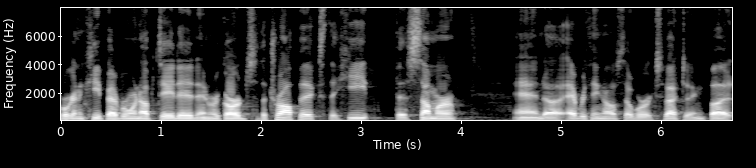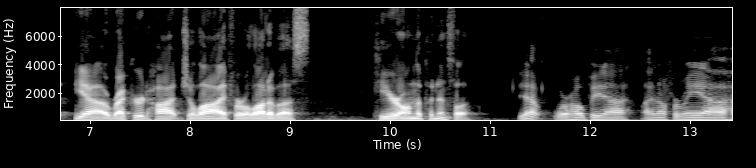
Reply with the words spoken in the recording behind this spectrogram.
We're going to keep everyone updated in regards to the tropics, the heat this summer, and uh, everything else that we're expecting. But yeah, a record hot July for a lot of us here on the peninsula. Yeah, we're hoping. Uh, I know for me, uh,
